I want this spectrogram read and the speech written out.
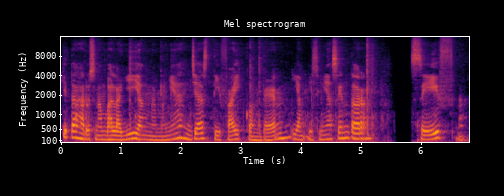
Kita harus nambah lagi yang namanya justify content yang isinya center. Save. Nah,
